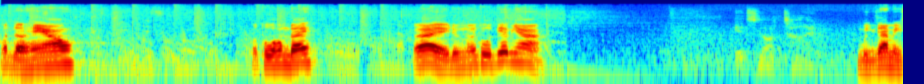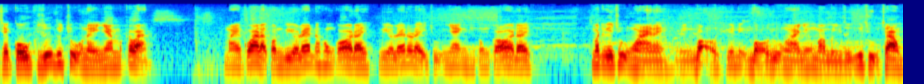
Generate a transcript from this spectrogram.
What the hell? Có thua không đấy đây đừng nói thua tiếp nha. Mình ra mình sẽ cố giữ cái trụ này nha các bạn. May quá là con violet nó không có ở đây. Violet nó đẩy trụ nhanh thì không có ở đây. Mất cái trụ ngoài này. Mình bỏ, quyết định bỏ trụ ngoài nhưng mà mình giữ cái trụ trong.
